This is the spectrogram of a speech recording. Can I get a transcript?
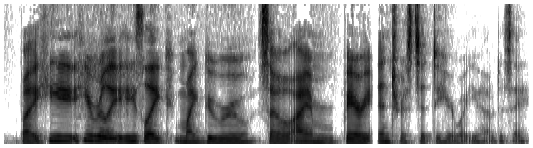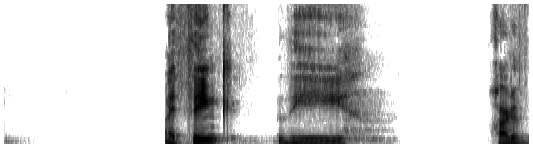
but he he really he's like my guru. So I am very interested to hear what you have to say. I think the part of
